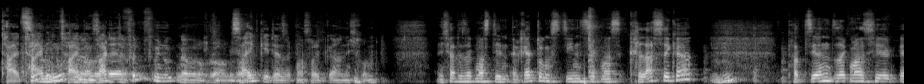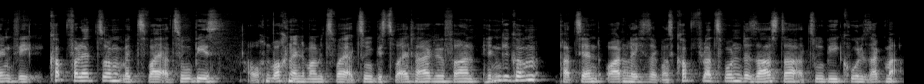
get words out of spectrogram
Ti- Zehn Timer, sagt äh, fünf Minuten haben wir noch roundabout. Zeit geht ja, sag mal, heute gar nicht rum. Ich hatte, sag mal, den Rettungsdienst, sag mal, Klassiker. Patient, sag mal, hier irgendwie Kopfverletzung mit zwei Azubis. Auch ein Wochenende mal mit zwei Azubis zwei Tage gefahren, hingekommen. Patient ordentlich, sag mal, Kopfplatzwunde, saß da. Azubi, cool, sag mal,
